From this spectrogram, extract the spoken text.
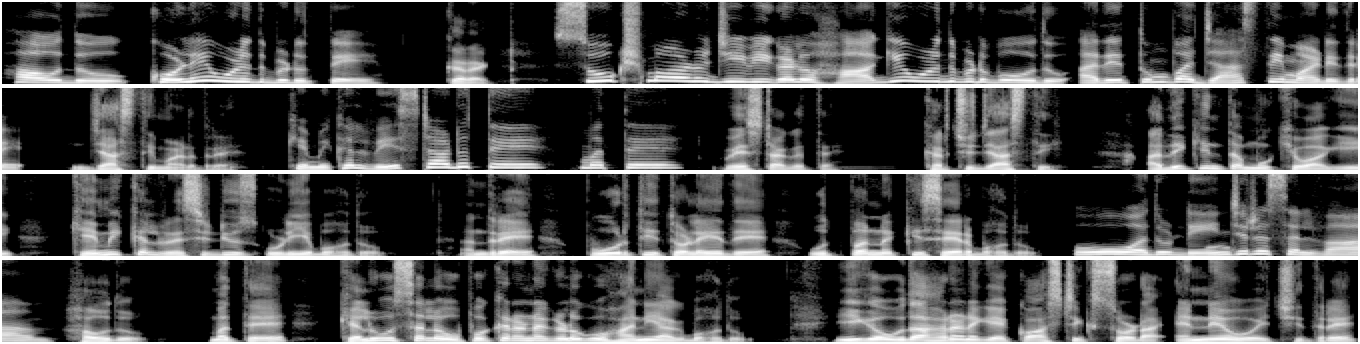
ಹೌದು ಕೊಳೆ ಉಳಿದ್ಬಿಡುತ್ತೆ. ಕರೆಕ್ಟ್. ಸೂಕ್ಷ್ಮಾಣುಜೀವಿಗಳು ಹಾಗೆ ಉಳಿದ್ಬಿಡ್ಬೋದು ಅದೇ ತುಂಬಾ ಜಾಸ್ತಿ ಮಾಡಿದ್ರೆ. ಜಾಸ್ತಿ ಮಾಡಿದ್ರೆ. ಕೆಮಿಕಲ್ ವೇಸ್ಟ್ ಆಡುತ್ತೆ ಮತ್ತೆ? ವೇಸ್ಟ್ ಆಗುತ್ತೆ. ಖರ್ಚು ಜಾಸ್ತಿ. ಅದಕ್ಕಿಂತ ಮುಖ್ಯವಾಗಿ ಕೆಮಿಕಲ್ ರೆಸಿಡ್ಯೂಸ್ ಉಳಿಯಬಹುದು. ಅಂದ್ರೆ ಪೂರ್ತಿ ತೊಳೆಯದೆ ಉತ್ಪನ್ನಕ್ಕೆ ಸೇರಬಹುದು. ಓ ಅದು ಡೇಂಜರಸ್ ಅಲ್ವಾ? ಹೌದು. ಮತ್ತೆ ಕೆಲವು ಸಲ ಉಪಕರಣಗಳಿಗೂ ಹಾನಿಯಾಗಬಹುದು ಈಗ ಉದಾಹರಣೆಗೆ ಕಾಸ್ಟಿಕ್ ಸೋಡಾ ಎನ್ಎಒ ಹೆಚ್ಚಿದ್ರೆ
